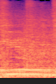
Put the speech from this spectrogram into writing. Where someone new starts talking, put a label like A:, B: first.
A: Thank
